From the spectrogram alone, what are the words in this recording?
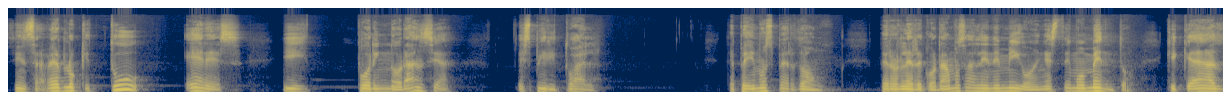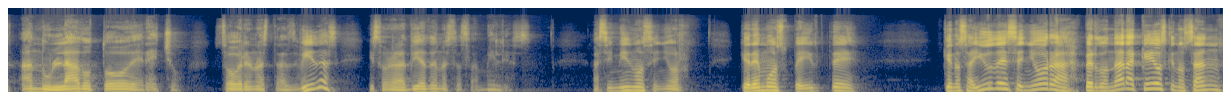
sin saber lo que tú eres y por ignorancia espiritual. Te pedimos perdón, pero le recordamos al enemigo en este momento que queda anulado todo derecho sobre nuestras vidas y sobre las vidas de nuestras familias. Asimismo, Señor, queremos pedirte que nos ayude, Señor, a perdonar a aquellos que nos han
